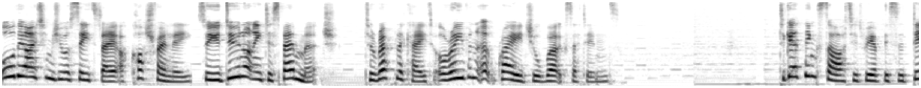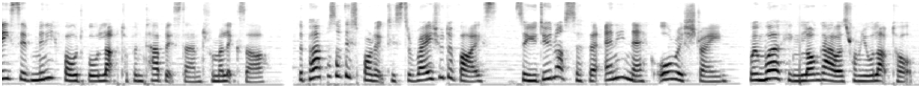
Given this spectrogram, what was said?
All the items you will see today are cost friendly, so you do not need to spend much to replicate or even upgrade your work settings. To get things started, we have this adhesive mini foldable laptop and tablet stand from Olixar. The purpose of this product is to raise your device so you do not suffer any neck or wrist strain when working long hours from your laptop.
